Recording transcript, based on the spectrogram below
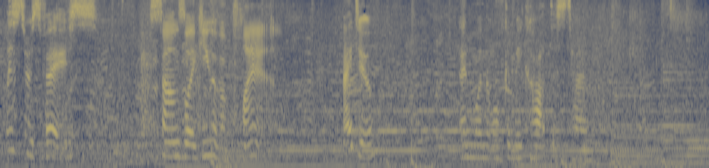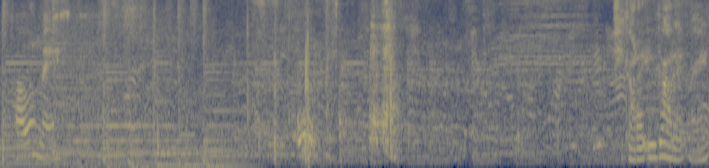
At least to his face. Sounds like you have a plan. I do. And one that won't get me caught this time. Follow me. If you got it, you got it, right?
